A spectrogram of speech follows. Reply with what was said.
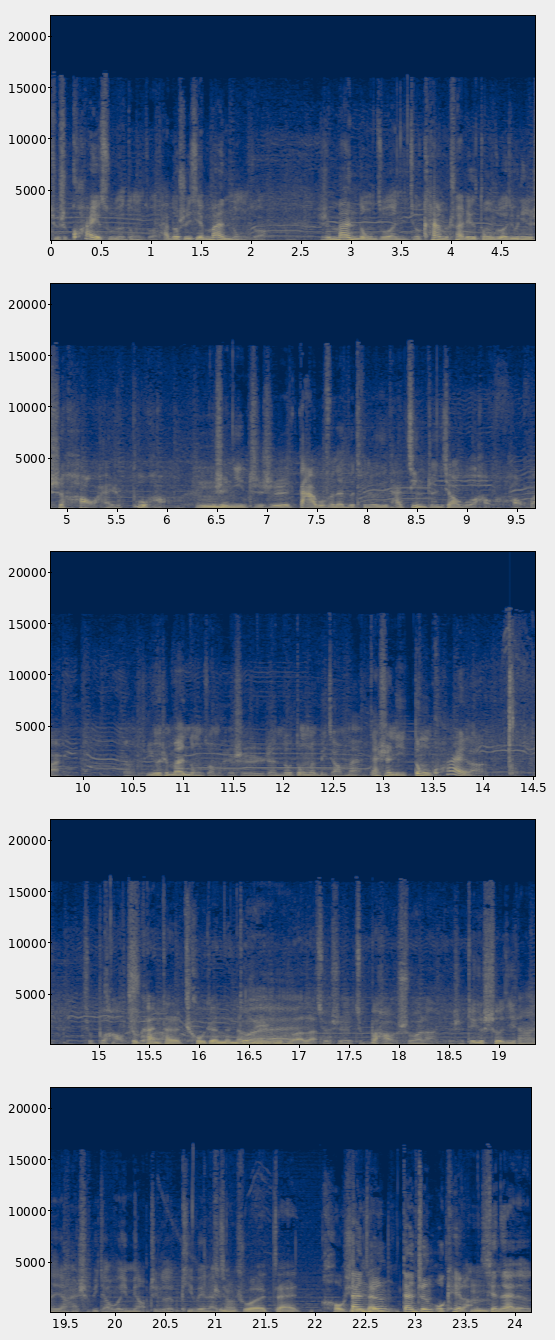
就是快速的动作，他都是一些慢动作。就是慢动作，你就看不出来这个动作究竟是好还是不好。嗯就是你只是大部分的都停留于它竞争效果好好坏，嗯，因为是慢动作嘛，就是人都动得比较慢，但是你动快了就不好说，就看他的抽帧的能力如何了，。就是就不好说了，就是这个设计上来讲还是比较微妙，这个 PV 来讲只能。说在后续单帧单帧 OK 了，嗯现在的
